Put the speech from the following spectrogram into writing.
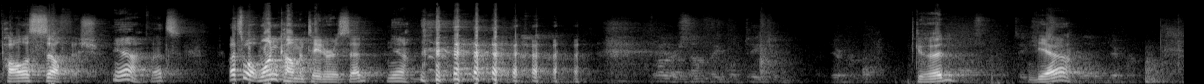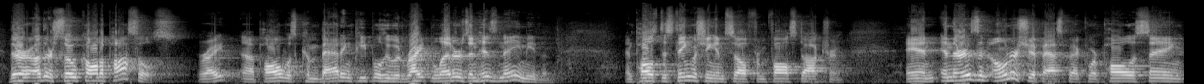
Paul is selfish. Yeah, that's that's what one commentator has said. Yeah. Well, there's some people teaching different Good. teaching Yeah. Different. There are other so-called apostles, right? Uh, Paul was combating people who would write letters in his name, even, and Paul's distinguishing himself from false doctrine. And and there is an ownership aspect where Paul is saying,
